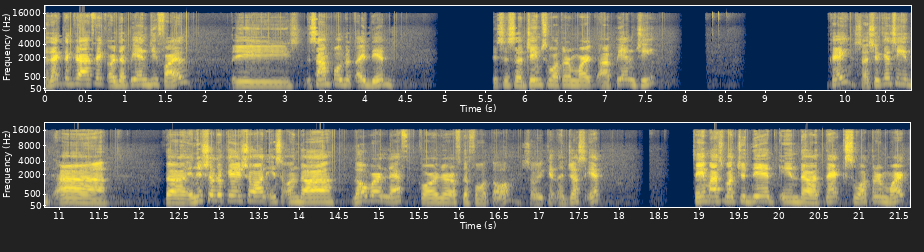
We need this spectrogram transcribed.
Select the graphic or the PNG file. The, the sample that I did. This is a James Watermark uh, PNG. Okay, so as you can see, uh, the initial location is on the lower left corner of the photo. So you can adjust it. Same as what you did in the text watermark.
